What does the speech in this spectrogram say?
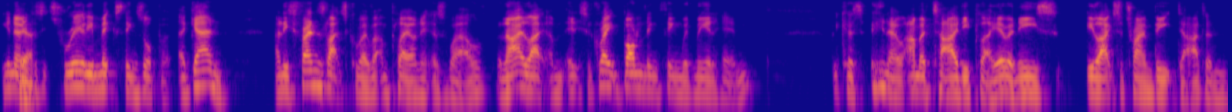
you know, Yeah. because it's really mixed things up again. And his friends like to come over and play on it as well. And I like, um, it's a great bonding thing with me and him because you know I'm a tidy player and he's he likes to try and beat dad and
